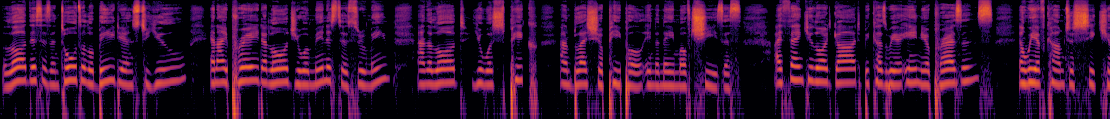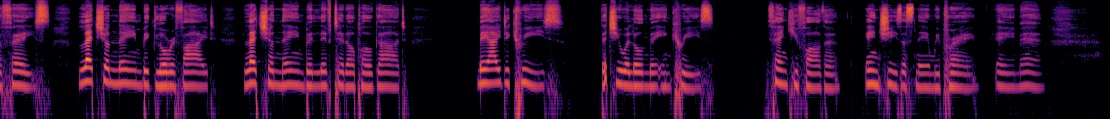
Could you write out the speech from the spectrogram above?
Lord, this is in total obedience to you. And I pray that, Lord, you will minister through me. And the Lord, you will speak and bless your people in the name of Jesus. I thank you, Lord God, because we are in your presence and we have come to seek your face. Let your name be glorified. Let your name be lifted up, O God. May I decrease that you alone may increase. Thank you, Father. In Jesus' name we pray. Amen.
